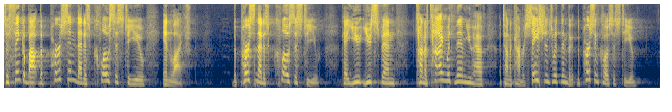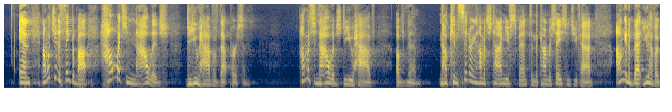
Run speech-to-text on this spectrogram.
to think about the person that is closest to you in life. The person that is closest to you. Okay, you, you spend a ton of time with them, you have a ton of conversations with them, the, the person closest to you. And, and I want you to think about how much knowledge do you have of that person? How much knowledge do you have of them? Now, considering how much time you've spent and the conversations you've had, I'm going to bet you have a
